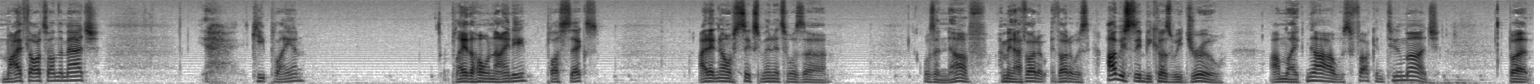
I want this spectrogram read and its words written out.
my thoughts on the match, keep playing. Play the whole 90 plus six. I didn't know if six minutes was uh, was enough. I mean, I thought it, I thought it was obviously because we drew. I'm like, no, nah, it was fucking too much. But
